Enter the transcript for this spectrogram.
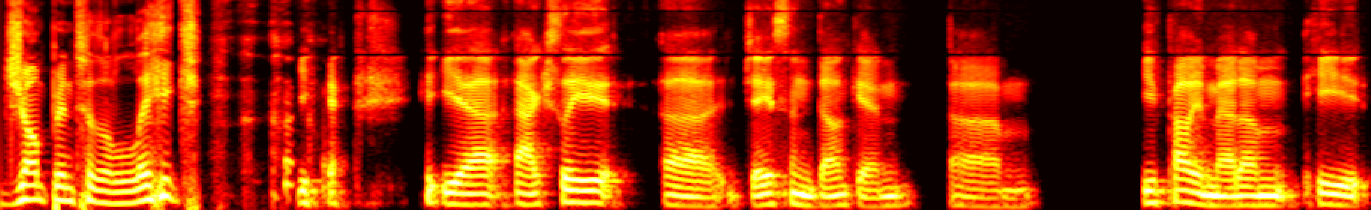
jump into the lake. yeah, yeah. Actually, uh, Jason Duncan, um, you've probably met him. He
